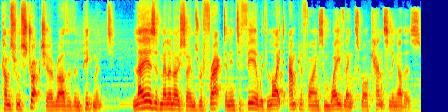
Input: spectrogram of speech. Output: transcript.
comes from structure rather than pigment. Layers of melanosomes refract and interfere with light, amplifying some wavelengths while cancelling others.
